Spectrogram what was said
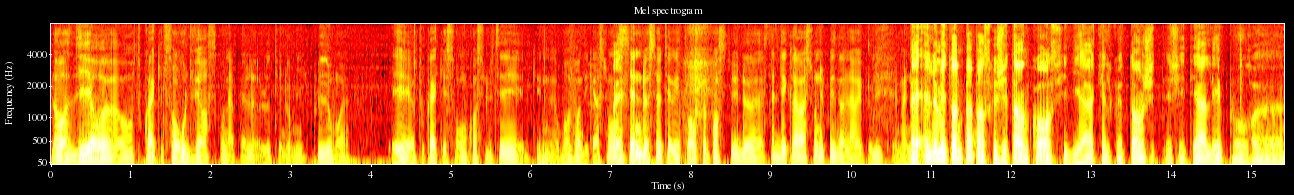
leur dire, euh, en tout cas, qu'ils sont en route vers ce qu'on appelle l'autonomie, plus ou moins et en tout cas qui sont consultés, qui est une revendication ancienne de ce territoire. Que penses-tu de cette déclaration du président de la République ben, Elle ne m'étonne pas parce que j'étais en Corse il y a quelque temps. J'étais allé pour euh,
